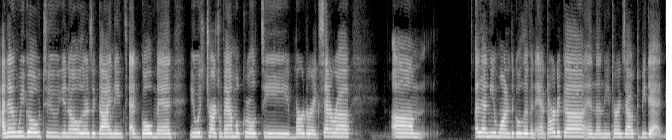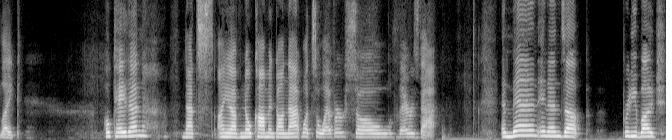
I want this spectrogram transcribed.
And then we go to, you know, there's a guy named Ed Goldman. He was charged with animal cruelty, murder, etc. Um and then he wanted to go live in Antarctica and then he turns out to be dead. Like okay then. That's I have no comment on that whatsoever. So there's that. And then it ends up pretty much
